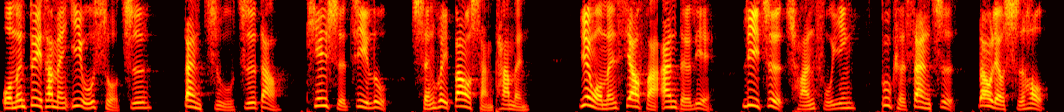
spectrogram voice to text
我们对他们一无所知。但主知道，天使记录，神会报赏他们。愿我们效法安德烈，立志传福音，不可擅自。到了时候，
